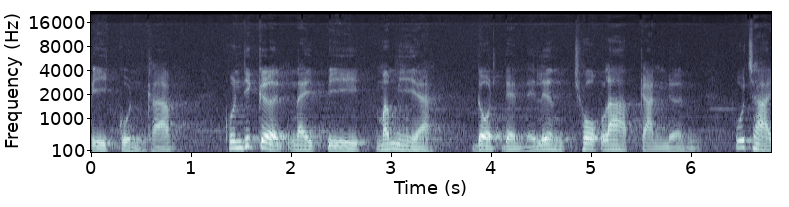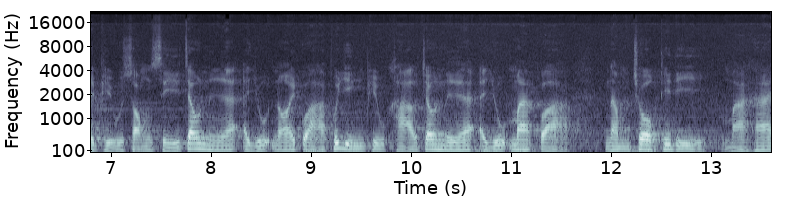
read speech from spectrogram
ปีกุลครับ คุณที่เกิดในปีมะเมียโดดเด่นในเรื่องโชคลาภการเงิน ผู้ชายผิวสองสีเจ้าเนื้ออายุน้อยกว่า ผู้หญิงผิวขาวเจ้าเนื้ออายุมากกว่านำโชคที่ดีมาให้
